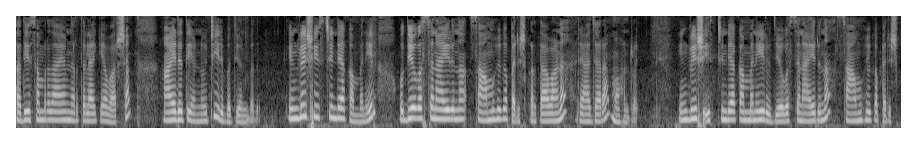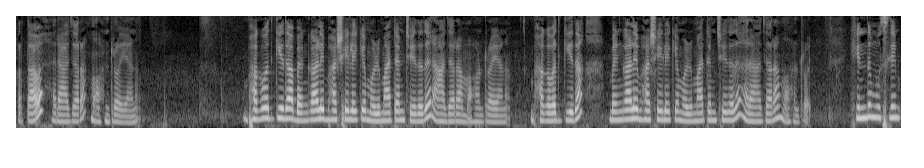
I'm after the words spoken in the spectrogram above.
സതീ സമ്പ്രദായം നിർത്തലാക്കിയ വർഷം ആയിരത്തി എണ്ണൂറ്റി ഇരുപത്തിയൊൻപത് ഇംഗ്ലീഷ് ഈസ്റ്റ് ഇന്ത്യ കമ്പനിയിൽ ഉദ്യോഗസ്ഥനായിരുന്ന സാമൂഹിക പരിഷ്കർത്താവാണ് Rajaram Mohan Roy. English East India കമ്പനിയിൽ ഉദ്യോഗസ്ഥനായിരുന്ന സാമൂഹിക പരിഷ്കർത്താവ് രാജാറാം മോഹൻ റോയാണ്. ഭഗവത്ഗീത ബംഗാളി ഭാഷയിലേക്ക് മൊഴിമാറ്റം ചെയ്തത് രാജാറാം മോഹൻ റോയാണ്. ഭഗവത്ഗീത ബംഗാളി ഭാഷയിലേക്ക് മൊഴിമാറ്റം ചെയ്തത് രാജാറാം മോഹൻ റോയ്. ഹിന്ദു മുസ്ലിം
